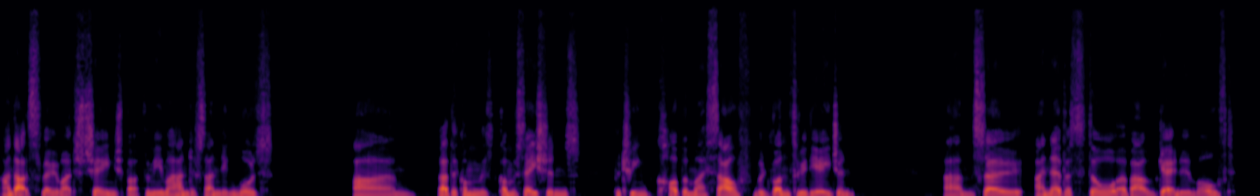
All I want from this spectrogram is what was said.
and that's very much changed, but for me, my understanding was um, that the con- conversations between club and myself would run through the agent. Um, so I never thought about getting involved.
